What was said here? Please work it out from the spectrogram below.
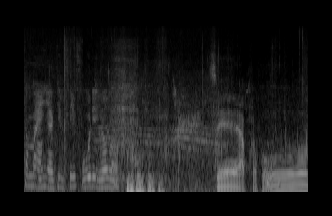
ทำไมอยากกินซีฟู้ดอีกแล้วเหรอแซ่บครับผม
